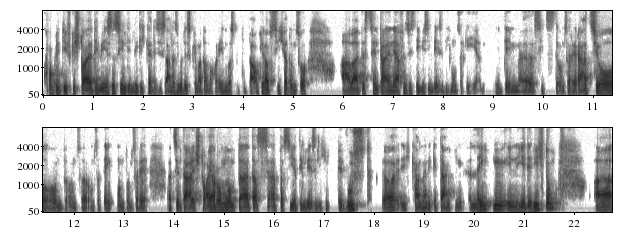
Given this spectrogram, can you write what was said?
kognitiv gesteuerte Wesen sind. In Wirklichkeit ist es anders, über das können wir dann noch reden, was mit dem Bauchchen auf sich hat und so. Aber das zentrale Nervensystem ist im Wesentlichen unser Gehirn. In dem äh, sitzt unsere Ratio und unser, unser Denken und unsere äh, zentrale Steuerung. Und äh, das äh, passiert im Wesentlichen bewusst. Ja, ich kann meine Gedanken lenken in jede Richtung. Äh,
